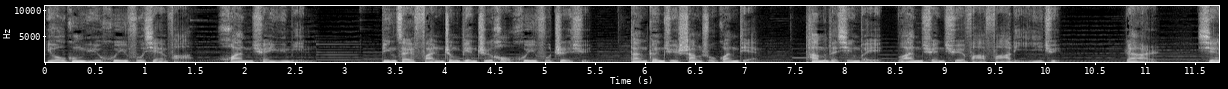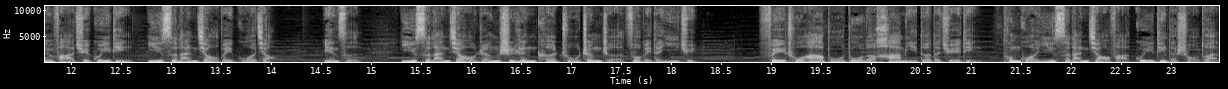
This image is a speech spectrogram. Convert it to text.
有功于恢复宪法，还权于民，并在反政变之后恢复秩序。但根据上述观点，他们的行为完全缺乏法理依据。然而，宪法却规定伊斯兰教为国教，因此伊斯兰教仍是认可主政者作为的依据。废除阿卜杜勒哈米德的决定，通过伊斯兰教法规定的手段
